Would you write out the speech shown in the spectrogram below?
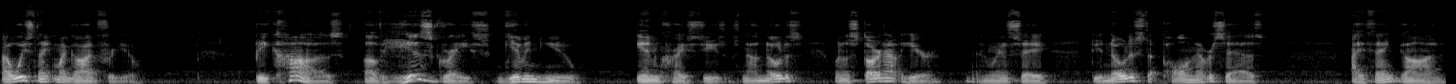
I always thank my God for you because of his grace given you in Christ Jesus. Now notice, we're going to start out here and we're going to say, do you notice that Paul never says, I thank God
